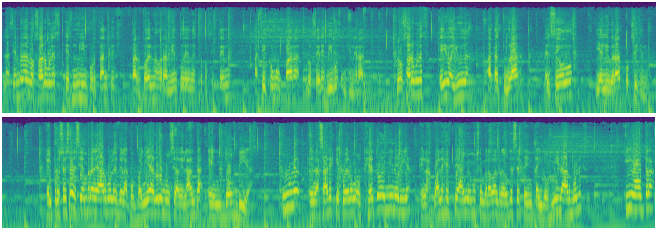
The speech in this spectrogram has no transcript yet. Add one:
La siembra de los árboles es muy importante para todo el mejoramiento de nuestro ecosistema, así como para los seres vivos en general. Los árboles, ellos ayudan a capturar el CO2 y a liberar oxígeno. El proceso de siembra de árboles de la compañía Drummond se adelanta en dos vías. Una en las áreas que fueron objeto de minería, en las cuales este año hemos sembrado alrededor de 72 mil árboles y otra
